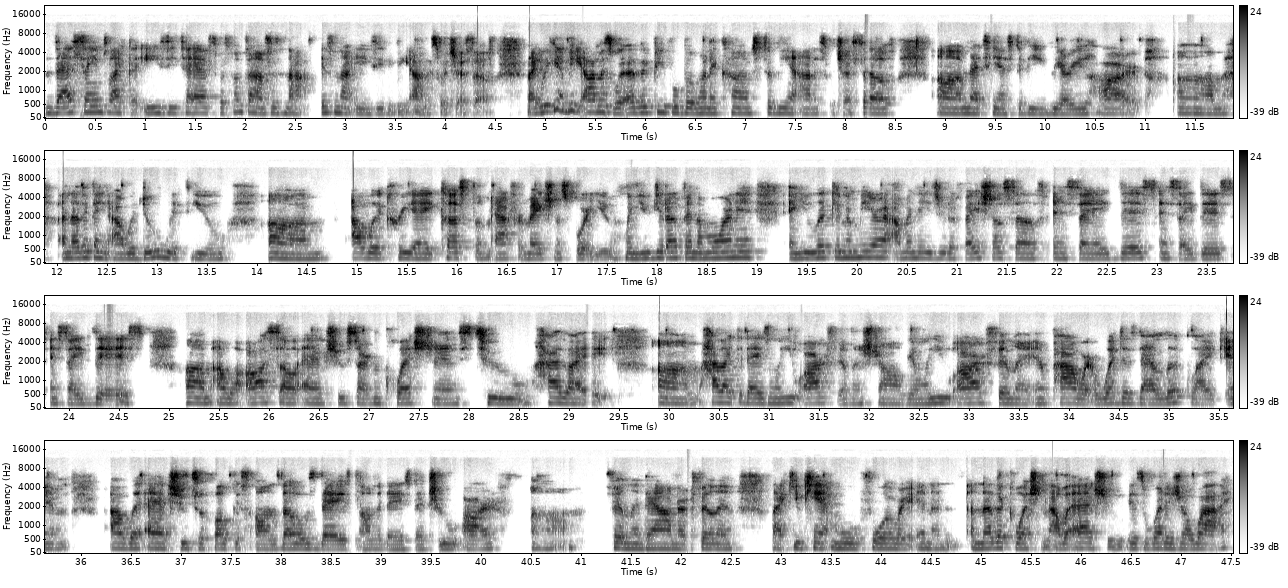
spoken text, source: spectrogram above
that seems like an easy task, but sometimes it's not. It's not easy to be honest with yourself. Like we can be honest with other people, but when it comes to being honest with yourself, um, that tends to be very hard. Um, another thing I would do with you, um, I would create custom affirmations for you. When you get up in the morning and you look in the mirror, I'm gonna need you to face yourself and say this and say this and say this. Um, I will also ask you certain questions to highlight um, highlight the days when you are feeling strong and when you are feeling empowered. What does that look like? And I would ask you to focus on those days, on the days that you are um, feeling down or feeling like you can't move forward. And an, another question I would ask you is what is your why?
